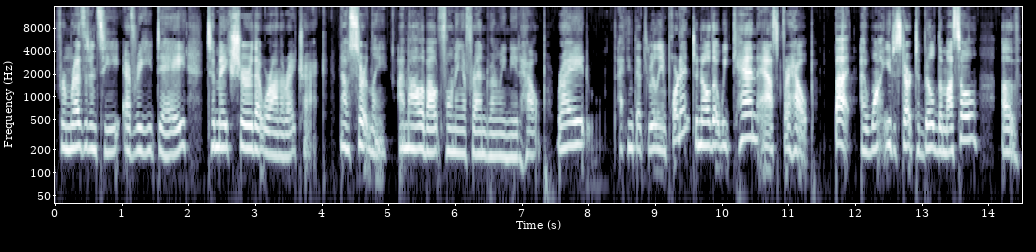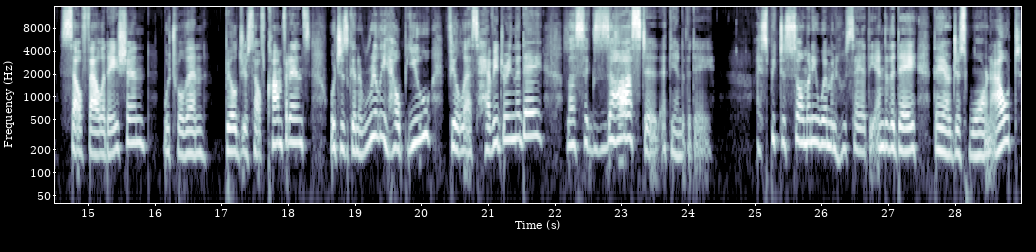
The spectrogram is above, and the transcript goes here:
from residency every day to make sure that we're on the right track. Now, certainly, I'm all about phoning a friend when we need help, right? I think that's really important to know that we can ask for help. But I want you to start to build the muscle of self validation, which will then build your self confidence, which is going to really help you feel less heavy during the day, less exhausted at the end of the day. I speak to so many women who say at the end of the day, they are just worn out.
